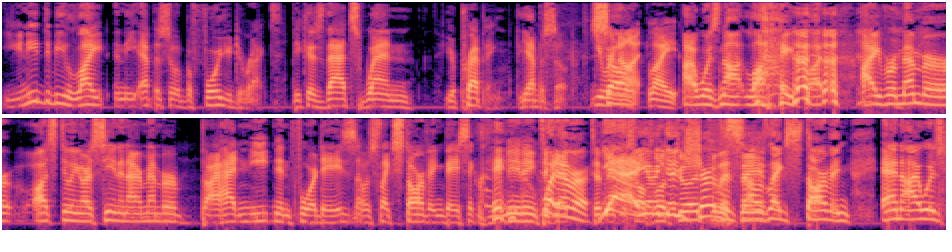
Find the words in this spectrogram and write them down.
you need to be light in the episode before you direct because that's when you're prepping the episode. You were not light. I was not light, but I remember us doing our scene, and I remember I hadn't eaten in four days. I was like starving, basically. Meaning to whatever. get- yeah, you're, good shirtless. I was like starving, and I was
